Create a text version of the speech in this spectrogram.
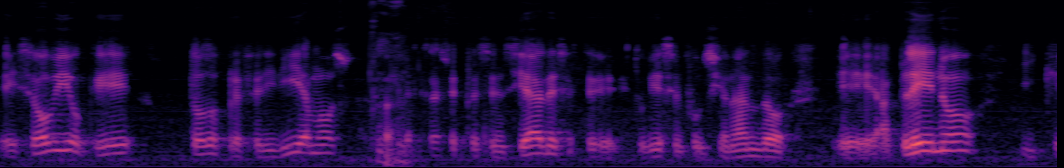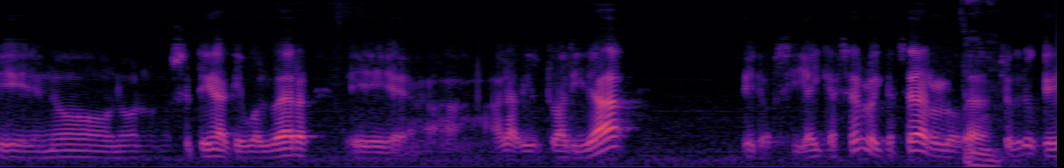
es obvio que todos preferiríamos que las clases presenciales este, estuviesen funcionando eh, a pleno y que no, no, se tenga que volver eh, a, la virtualidad, pero si hay que hacerlo, hay que hacerlo. Yo creo que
